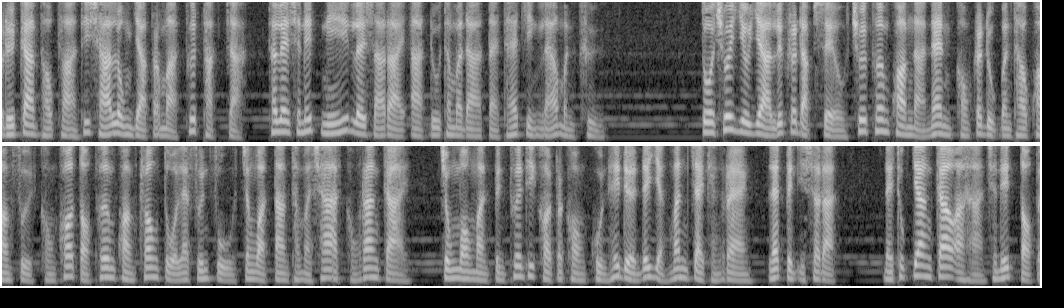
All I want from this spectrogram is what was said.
หรือการเผาผลาญที่ช้าลงอย่าประมาทพืชผักจาก ทะเลชนิดนี้เลยสาหร่ายอาจดูธรรมดาแต่แท้จริงแล้วมันคือ ตัวช่วยเยียวยาลึกระดับเซลล์ช่วยเพิ่มความหนาแน่นของกระดูกบรรเทาความฝืดของข้อต่อเพิ่มความคล่องตัวและฟื้นฟูจังหวะตามธรรมชาติของร่างกาย จงมองมันเป็นเพื่อนที่คอยประคองคุณให้เดินได้อย่างมั่นใจแข็งแรง และเป็นอิสระ ในทุกย่างก้าวอาหารชนิดต่อไป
